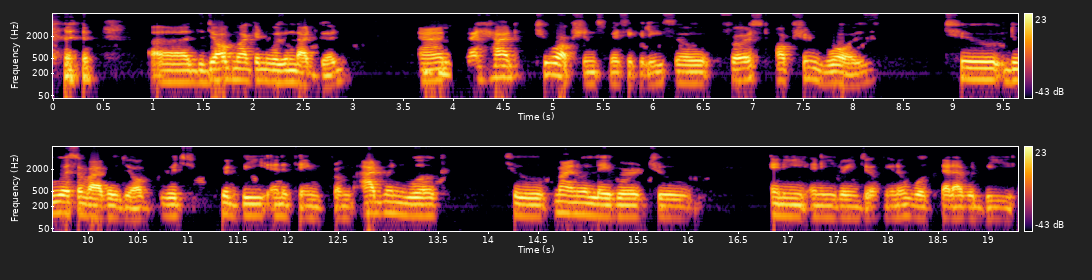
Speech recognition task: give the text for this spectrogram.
uh, the job market wasn't that good, and I had two options basically. So first option was to do a survival job, which could be anything from admin work to manual labor to any any range of you know work that I would be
